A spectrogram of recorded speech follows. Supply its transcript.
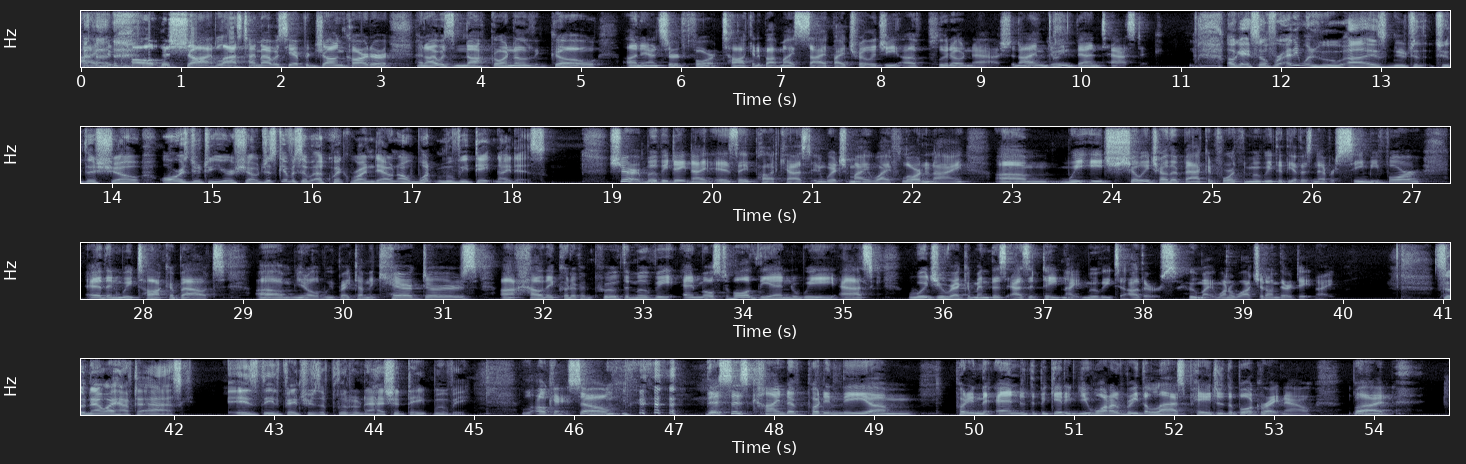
I had called the shot last time I was here for John Carter, and I was not going to go unanswered for talking about my sci fi trilogy of Pluto Nash. And I'm doing fantastic. Okay, so for anyone who uh, is new to to this show or is new to your show, just give us a, a quick rundown on what movie date night is. Sure. Movie Date Night is a podcast in which my wife Lauren and I, um, we each show each other back and forth the movie that the other's never seen before, and then we talk about, um, you know, we break down the characters, uh, how they could have improved the movie, and most of all, at the end, we ask, would you recommend this as a date night movie to others who might want to watch it on their date night? So now I have to ask: Is The Adventures of Pluto Nash a date movie? Okay, so this is kind of putting the um, putting the end at the beginning. You want to read the last page of the book right now, but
